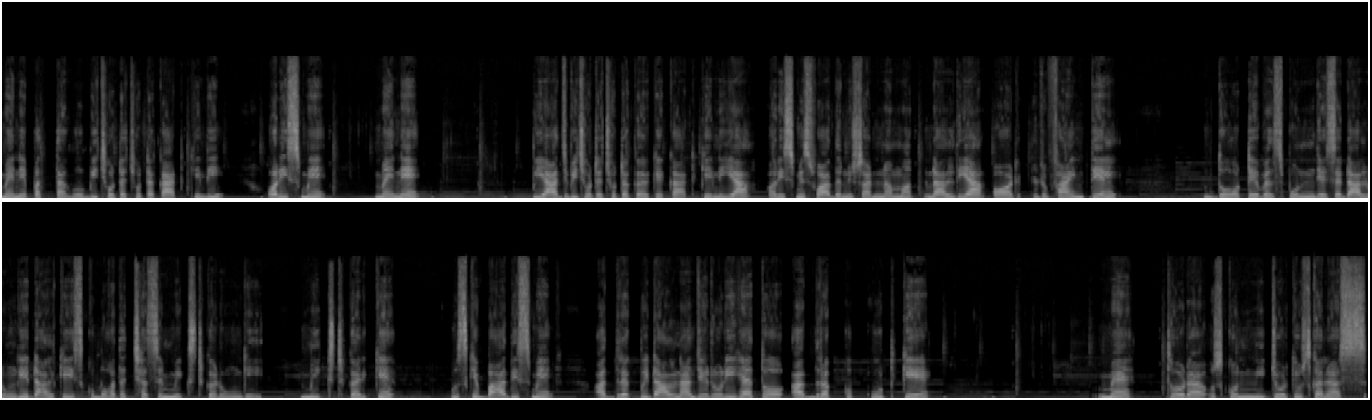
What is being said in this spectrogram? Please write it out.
मैंने पत्ता गोभी छोटा छोटा काट के ली और इसमें मैंने प्याज भी छोटा छोटा करके काट के लिया और इसमें स्वाद अनुसार नमक डाल दिया और रिफाइंड तेल दो टेबलस्पून जैसे डालूँगी। डाल के इसको बहुत अच्छा से मिक्स्ड करूँगी। मिक्सड करके उसके बाद इसमें अदरक भी डालना ज़रूरी है तो अदरक को कूट के मैं थोड़ा उसको निचोड़ के उसका रस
